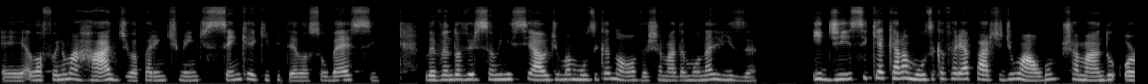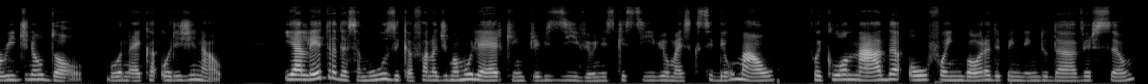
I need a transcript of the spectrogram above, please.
É, ela foi numa rádio, aparentemente sem que a equipe dela soubesse, levando a versão inicial de uma música nova chamada Mona Lisa, e disse que aquela música faria parte de um álbum chamado Original Doll, Boneca Original. E a letra dessa música fala de uma mulher que é imprevisível, inesquecível, mas que se deu mal foi clonada ou foi embora, dependendo da versão,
